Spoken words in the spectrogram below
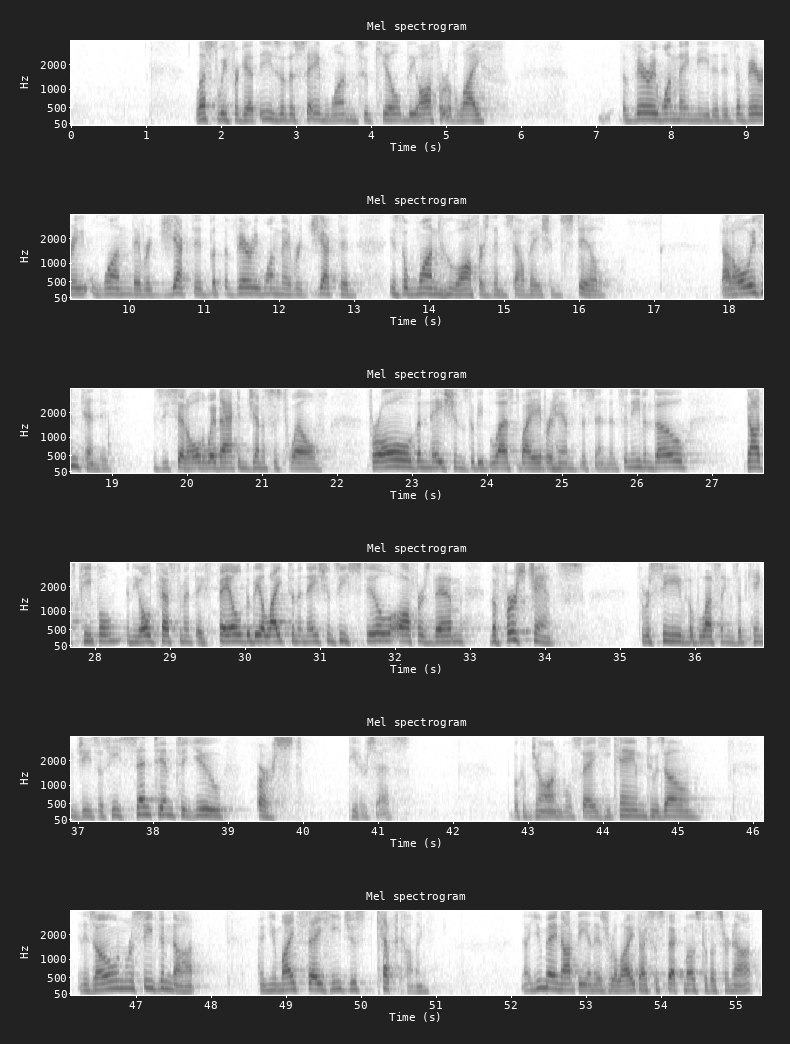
Lest we forget, these are the same ones who killed the author of life the very one they needed is the very one they rejected, but the very one they rejected is the one who offers them salvation still. God always intended, as He said all the way back in Genesis 12, for all the nations to be blessed by Abraham's descendants. And even though God's people in the Old Testament, they failed to be a light to the nations, He still offers them the first chance to receive the blessings of King Jesus. He sent him to you first, Peter says. The book of John will say, He came to his own, and his own received him not. And you might say, He just kept coming. Now, you may not be an Israelite. I suspect most of us are not.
